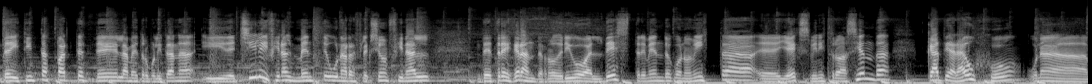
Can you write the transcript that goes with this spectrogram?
de distintas partes de la metropolitana y de Chile. Y finalmente una reflexión final de tres grandes. Rodrigo Valdés, tremendo economista eh, y ex ministro de Hacienda. Kate Araujo, una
